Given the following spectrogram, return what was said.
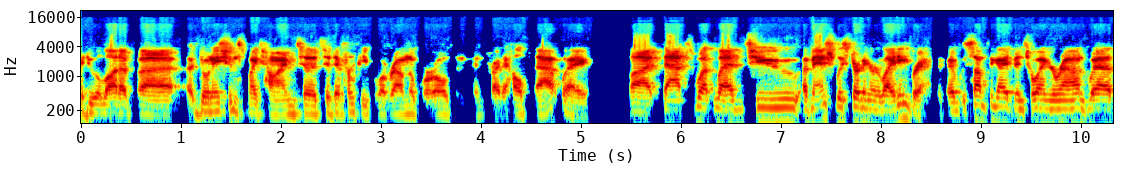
I do a lot of uh, donations of my time to, to different people around the world and, and try to help that way. But that's what led to eventually starting our lighting brand. It was something I'd been toying around with.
